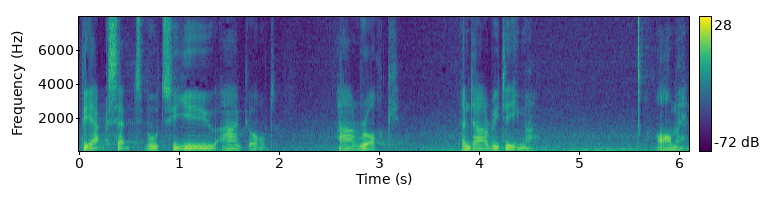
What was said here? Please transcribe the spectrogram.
be acceptable to you, our God, our rock, and our Redeemer. Amen.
